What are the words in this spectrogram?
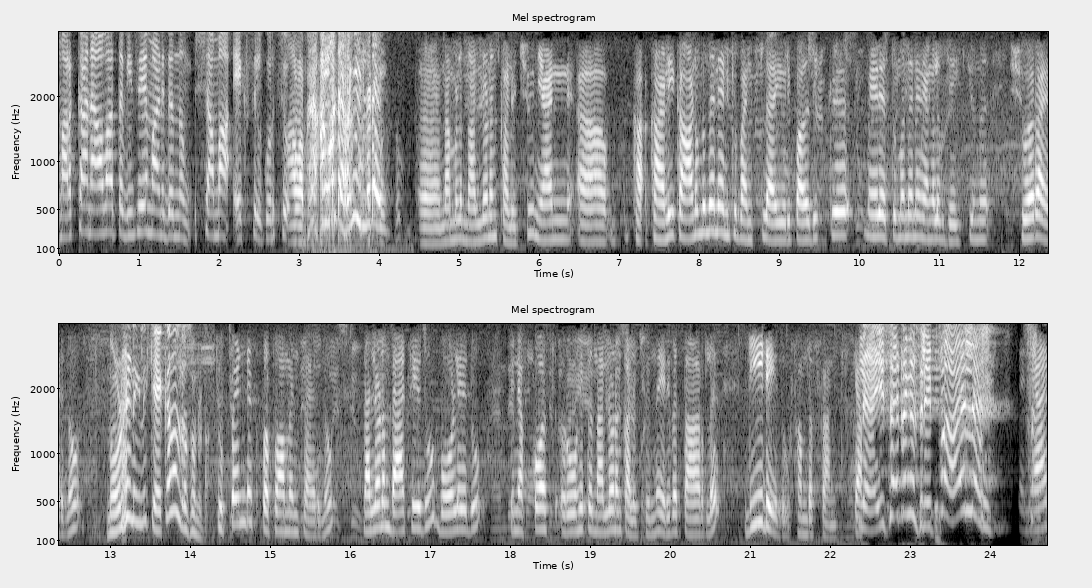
മറക്കാനാവാത്ത വിജയമാണിതെന്നും ഷമ എക്സിൽ കുറിച്ചു. നമ്മൾ നല്ലോണം കളിച്ചു. ഞാൻ കളി കാണുമ്പോൾ തന്നെ എനിക്ക് മനസ്സിലായി. ഒരു പകുതിക്ക് മേലെ എത്തുമ്പോൾ തന്നെ ഞങ്ങൾ ജയിക്കുമെന്ന് ഷുവർ ആയിരുന്നു. സ്റ്റുപ്പൻഡസ് പെർഫോമൻസ് ആയിരുന്നു. നല്ലോണം ബാറ്റ് ചെയ്തു ബോൾ ചെയ്തു. പിന്നെ ഓഫ് കോഴ്സ് രോഹിത് നല്ലോണം കളിച്ചു. ഇന്ന് എഴുപത്തി ആറിൽ ലീഡ് ചെയ്തു ഫ്രം ദ ഫ്രണ്ട് ഞാൻ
